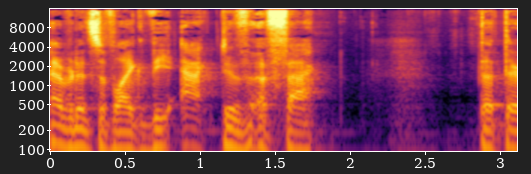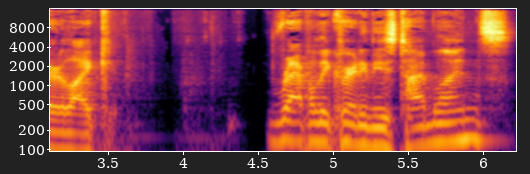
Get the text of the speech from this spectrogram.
evidence of like the active effect that they're like rapidly creating these timelines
